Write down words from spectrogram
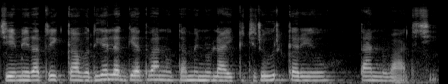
ਜੇ ਮੇਰਾ ਤਰੀਕਾ ਵਧੀਆ ਲੱਗਿਆ ਤੁਹਾਨੂੰ ਤਾਂ ਮੈਨੂੰ ਲਾਈਕ ਜ਼ਰੂਰ ਕਰਿਓ। ਧੰਨਵਾਦ ਜੀ।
